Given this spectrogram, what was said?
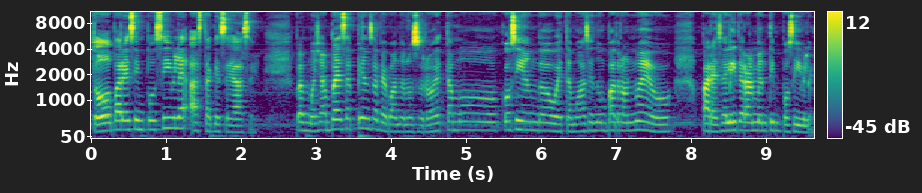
todo parece imposible hasta que se hace. Pues muchas veces pienso que cuando nosotros estamos cosiendo o estamos haciendo un patrón nuevo, parece literalmente imposible.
